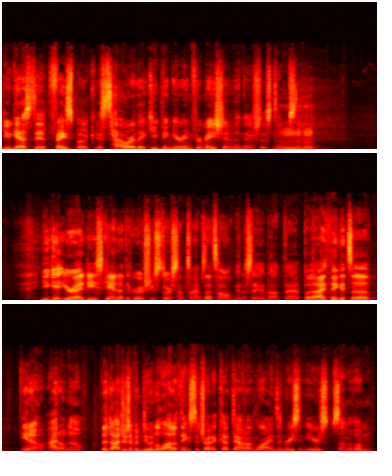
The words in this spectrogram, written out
you guessed it, Facebook is how are they keeping your information in their systems? You get your ID scanned at the grocery store sometimes. That's all I'm going to say about that. But I think it's a, you know, I don't know. The Dodgers have been doing a lot of things to try to cut down on lines in recent years. Some of them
